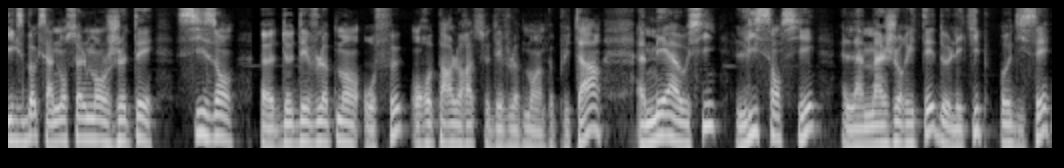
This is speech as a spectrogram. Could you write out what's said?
Xbox a non seulement jeté six ans euh, de développement au feu, on reparlera de ce développement un peu plus tard, mais a aussi licencié la majorité de l'équipe Odyssey.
